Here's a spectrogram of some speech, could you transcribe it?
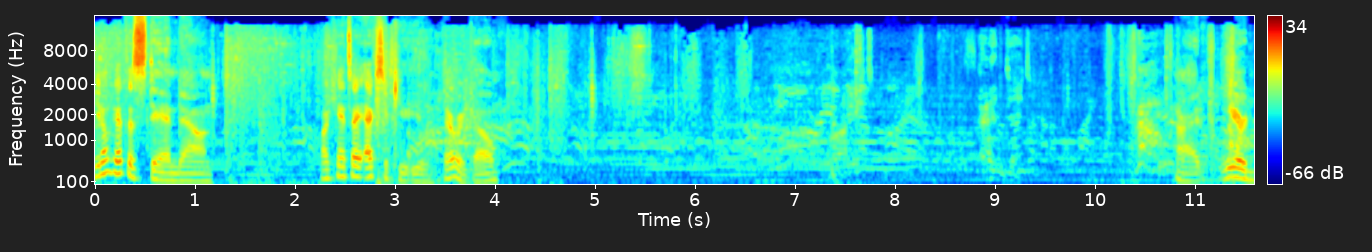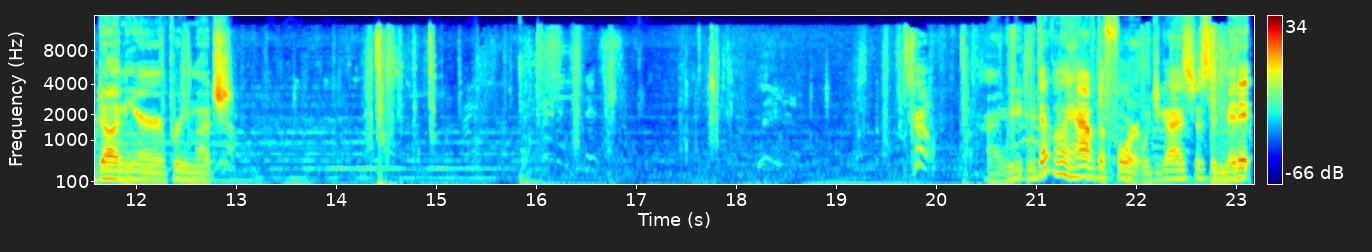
You don't get to stand down. Why can't I execute you? There we go. Alright, we are done here, pretty much. Alright, we, we definitely have the fort. Would you guys just admit it?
